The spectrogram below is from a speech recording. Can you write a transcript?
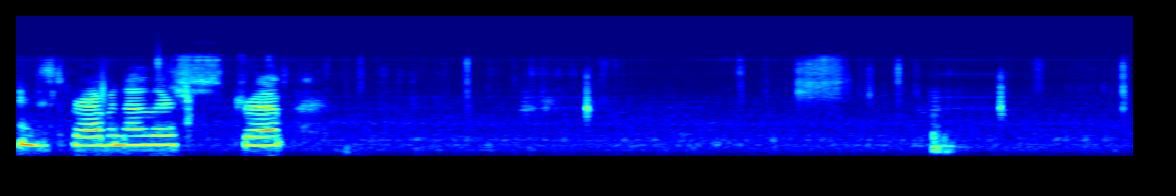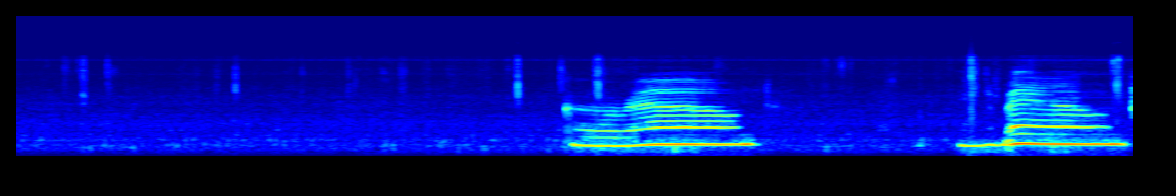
And just grab another strip. Go around and around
